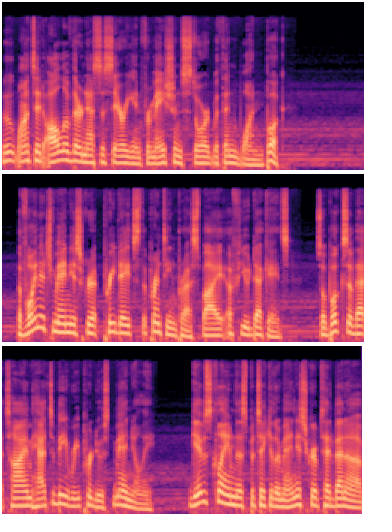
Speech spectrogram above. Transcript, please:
who wanted all of their necessary information stored within one book. The Voynich manuscript predates the printing press by a few decades, so books of that time had to be reproduced manually. Gibbs claimed this particular manuscript had been a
